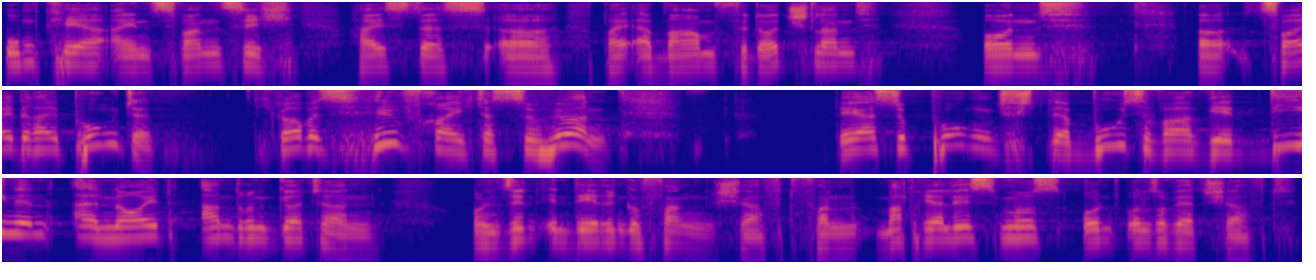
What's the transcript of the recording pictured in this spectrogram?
Umkehr 21 heißt das äh, bei Erbarmen für Deutschland. Und äh, zwei, drei Punkte. Ich glaube, es ist hilfreich, das zu hören. Der erste Punkt der Buße war, wir dienen erneut anderen Göttern und sind in deren Gefangenschaft von Materialismus und unserer Wirtschaft.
